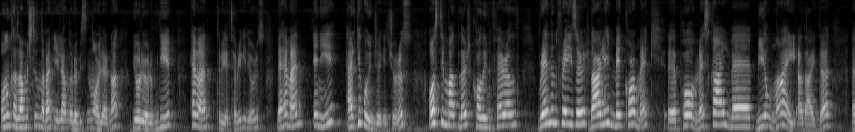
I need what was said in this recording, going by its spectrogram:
Onun kazanmışlığını da ben İrlanda lobisinin oylarına yoruyorum deyip hemen tabii tebrik ediyoruz. Ve hemen en iyi erkek oyuncuya geçiyoruz. Austin Butler, Colin Farrell, Brandon Fraser, Darlene McCormack, e, Paul Mescal ve Bill Nye adaydı. E,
